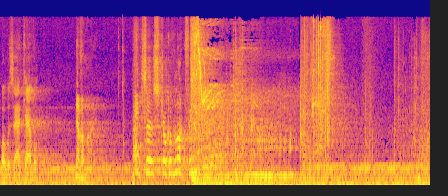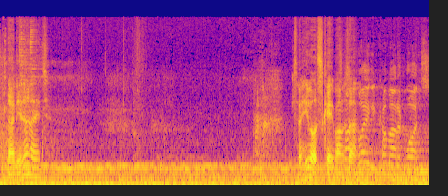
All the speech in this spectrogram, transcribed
What was that, Campbell? Never mind. It's a stroke of luck for you. 99. So he will escape on his own. and come out at once.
